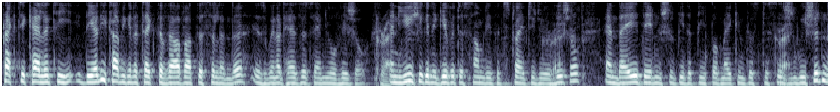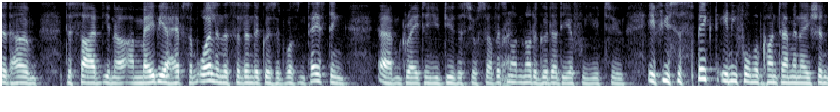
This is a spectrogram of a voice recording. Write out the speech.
practicality, the only time you're going to take the valve out the cylinder is when it has its annual visual. Correct. And usually you're going to give it to somebody that's trained to do Correct. a visual, and they then should be the people making this decision. Correct. We shouldn't at home decide, you know, uh, maybe I have some oil in the cylinder because it wasn't tasting um, great, and you do this yourself. It's not, not a good idea for you to. If you suspect any form of contamination,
